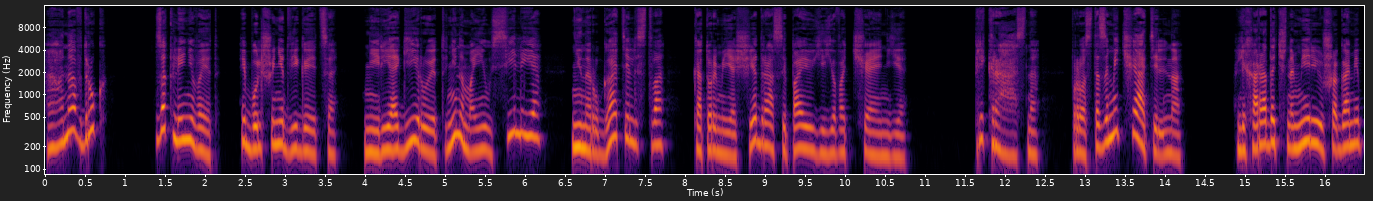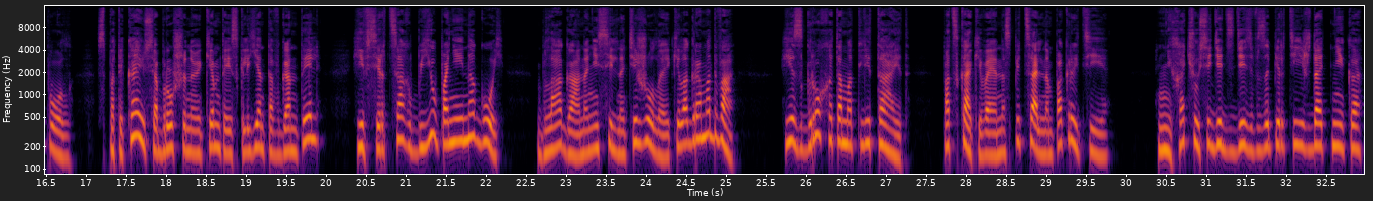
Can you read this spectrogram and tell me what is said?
А она вдруг заклинивает и больше не двигается, не реагирует ни на мои усилия, ни на ругательства, которыми я щедро осыпаю ее в отчаянии. «Прекрасно! Просто замечательно!» Лихорадочно меряю шагами пол — Спотыкаюсь оброшенную кем-то из клиентов гантель и в сердцах бью по ней ногой. Благо, она не сильно тяжелая, килограмма два. И с грохотом отлетает, подскакивая на специальном покрытии. Не хочу сидеть здесь в заперти и ждать Ника.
